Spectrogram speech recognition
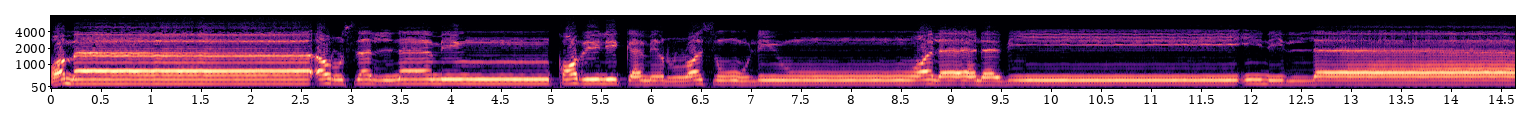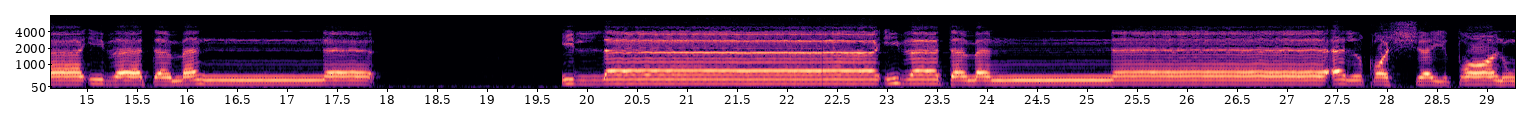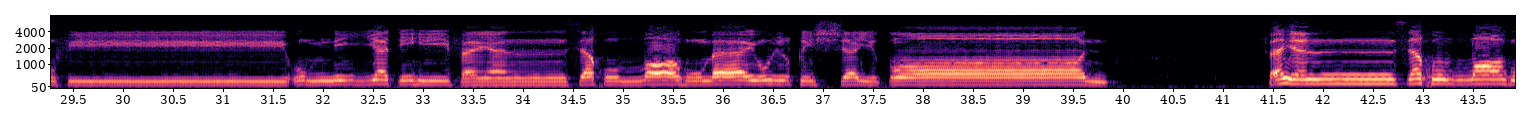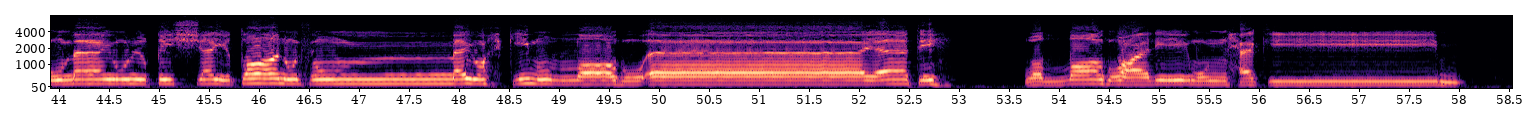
وما أرسلنا من قبلك من رسول ولا نبي إلا إذا تمنى إلا إذا تمنى ألقى الشيطان في أمنيته فينسخ الله ما يلقي الشيطان. فينسخ الله ما يلقي الشيطان ثم يحكم الله آياته. والله عليم حكيم.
